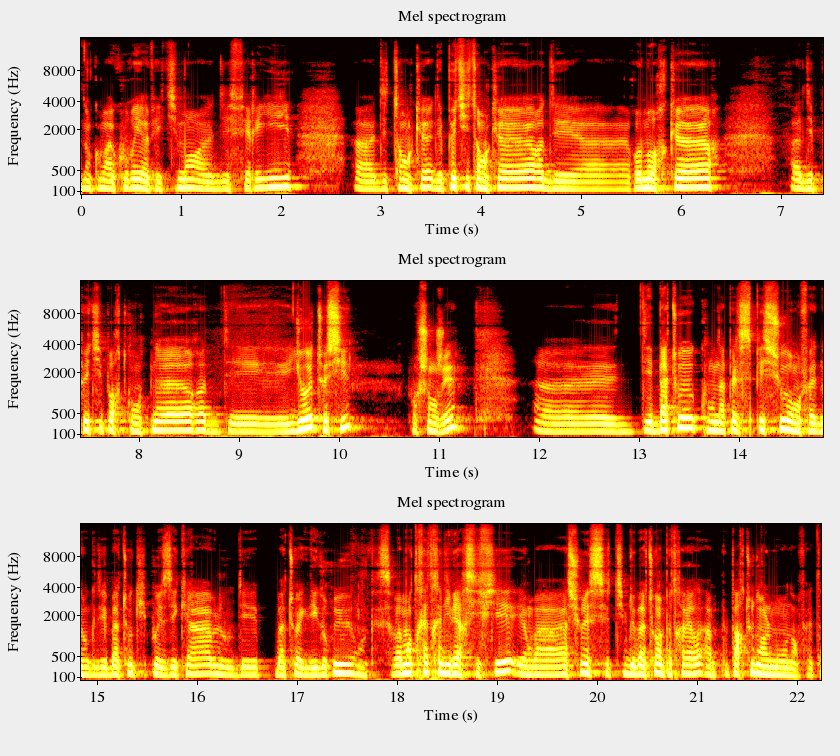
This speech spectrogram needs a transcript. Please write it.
Donc on va couvrir effectivement des ferries, des, tankers, des petits tankers, des remorqueurs, des petits porte-conteneurs, des yachts aussi, pour changer. Euh, des bateaux qu'on appelle spéciaux en fait, donc des bateaux qui posent des câbles ou des bateaux avec des grues. C'est vraiment très très diversifié et on va assurer ce type de bateau un peu, travers, un peu partout dans le monde en fait.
